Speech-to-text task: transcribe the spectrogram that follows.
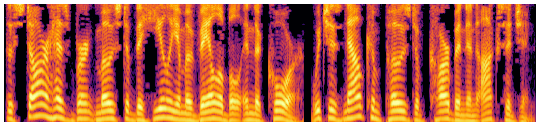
The star has burnt most of the helium available in the core, which is now composed of carbon and oxygen.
